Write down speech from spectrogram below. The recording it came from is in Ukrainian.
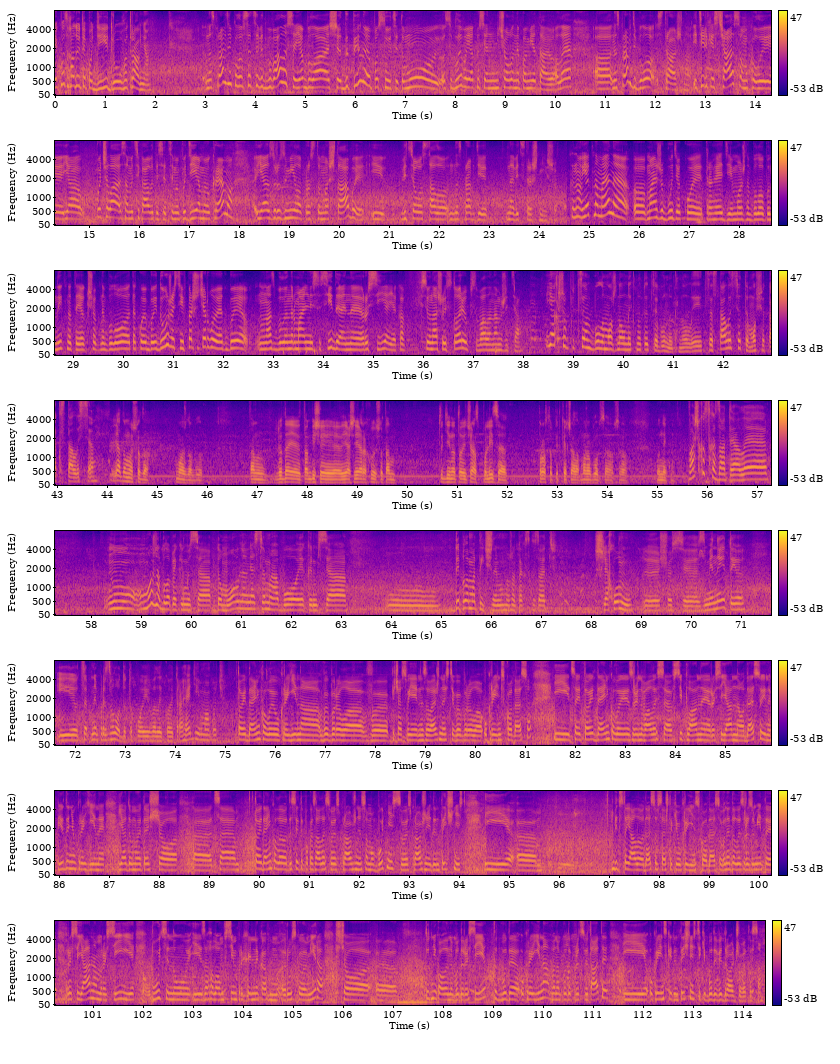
Як ви згадуєте події 2 травня? Насправді, коли все це відбувалося, я була ще дитиною по суті, тому особливо якось я нічого не пам'ятаю. Але е, насправді було страшно. І тільки з часом, коли я почала саме цікавитися цими подіями окремо, я зрозуміла просто масштаби, і від цього стало насправді навіть страшніше. Ну, як на мене, е, майже будь-якої трагедії можна було б уникнути, якщо б не було такої байдужості. І в першу чергу, якби у нас були нормальні сусіди, а не Росія, яка всю нашу історію псувала нам життя. Якщо б це було можна уникнути, це б уникнули. І це сталося, тому що так сталося. Я думаю, що так. Да. Можна було. Там людей, там більше, я ж я рахую, що там тоді на той час поліція просто підкачала, можна було б цього всього уникнути. Важко сказати, але ну, можна було б якимись домовленостями або якимось дипломатичним, можна так сказати, шляхом е, щось е, змінити. І це б не призвело до такої великої трагедії, мабуть. Той день, коли Україна виборола в під час своєї незалежності, виборола українську Одесу. І це той день, коли зруйнувалися всі плани росіян на Одесу і на південь України. Я думаю, те, що е, це той день, коли Одесити показали свою справжню самобутність, свою справжню ідентичність і. Відстояли Одесу, все ж таки українську Одесу. Вони дали зрозуміти росіянам, Росії, Путіну і загалом всім прихильникам руського міра, що е, тут ніколи не буде Росії, тут буде Україна, вона буде процвітати, і українська ідентичність тільки буде відроджуватися.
